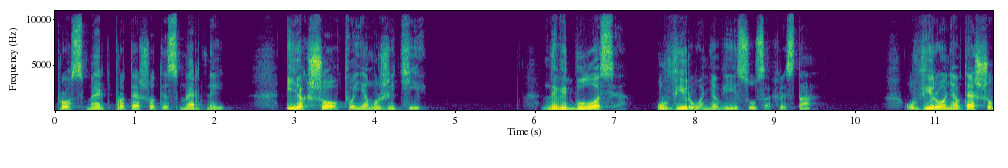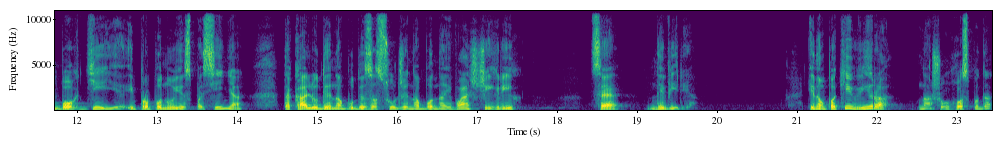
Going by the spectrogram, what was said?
про смерть, про те, що ти смертний, і якщо в твоєму житті не відбулося увірування в Ісуса Христа, увірування в те, що Бог діє і пропонує спасіння, така людина буде засуджена, бо найважчий гріх це невір'я. І навпаки, віра нашого Господа,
